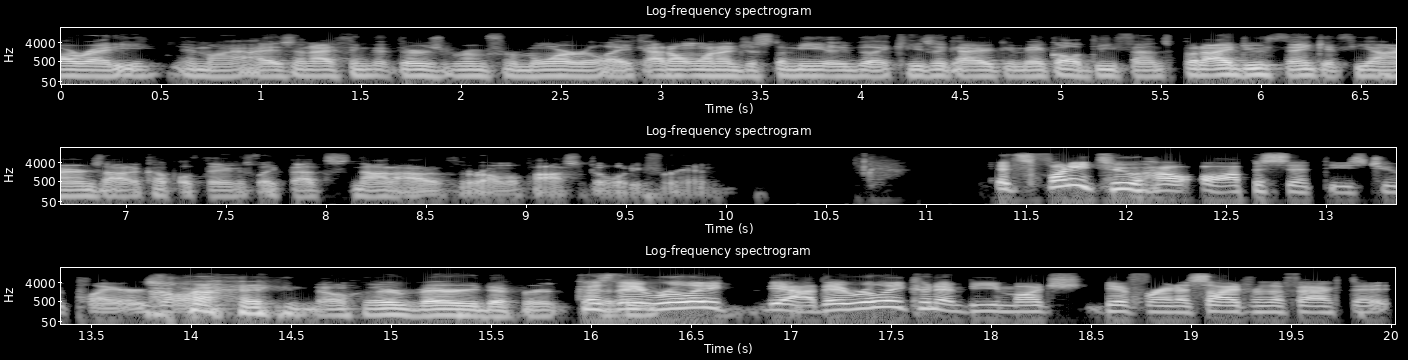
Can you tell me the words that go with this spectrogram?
already in my eyes. And I think that there's room for more. Like, I don't want to just immediately be like, he's a guy who can make all defense. But I do think if he irons out a couple things, like that's not out of the realm of possibility for him. It's funny too how opposite these two players are. I know they're very different. because they really yeah they really couldn't be much different aside from the fact that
